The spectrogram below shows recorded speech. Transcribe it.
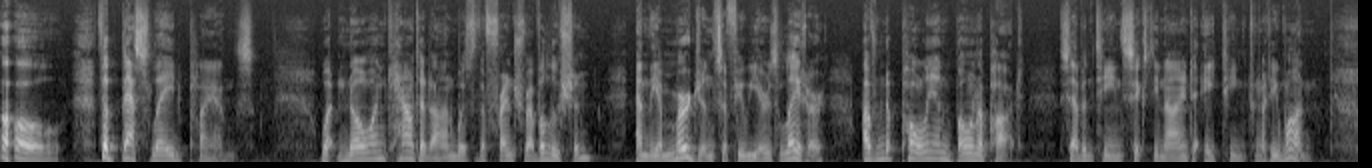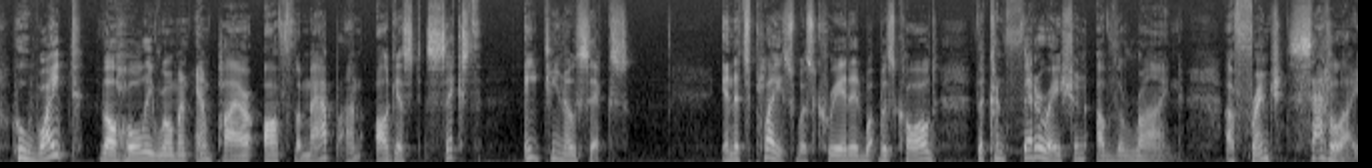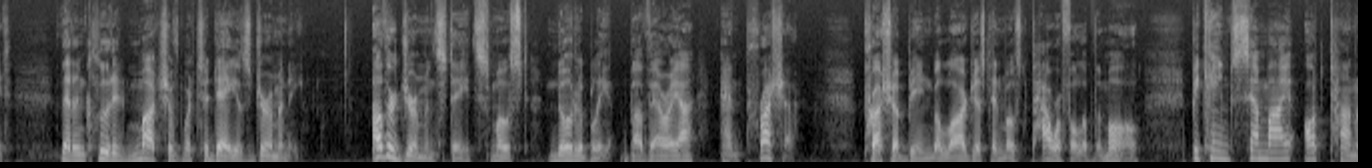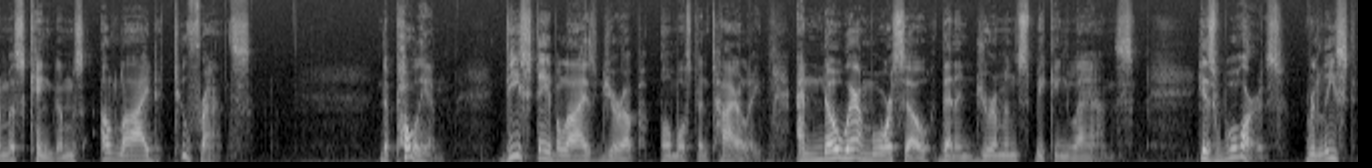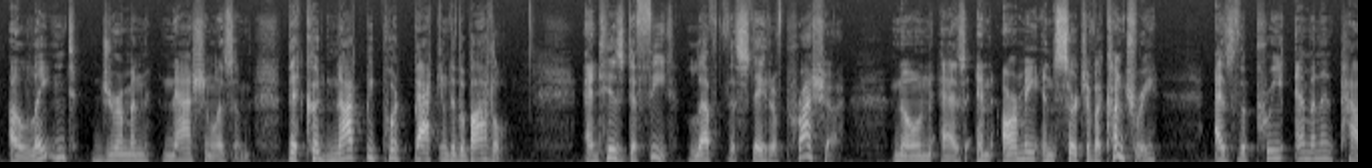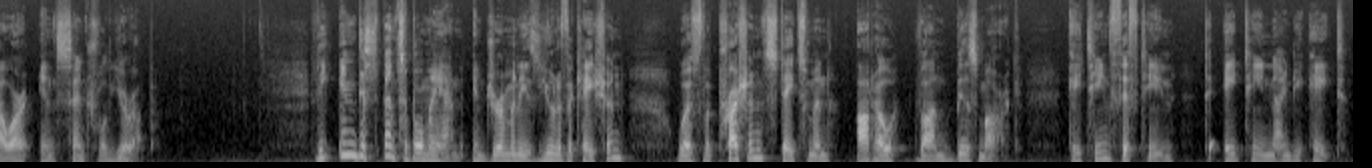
Oh, the best laid plans. What no one counted on was the French Revolution and the emergence a few years later of Napoleon Bonaparte, 1769 to 1821, who wiped the Holy Roman Empire off the map on August 6, 1806. In its place was created what was called the Confederation of the Rhine, a French satellite that included much of what today is Germany. Other German states, most notably Bavaria and Prussia, Prussia being the largest and most powerful of them all, became semi autonomous kingdoms allied to France. Napoleon destabilized Europe almost entirely, and nowhere more so than in German speaking lands. His wars released a latent German nationalism that could not be put back into the bottle, and his defeat left the state of Prussia, known as an army in search of a country, as the preeminent power in Central Europe. The indispensable man in Germany's unification was the Prussian statesman Otto von Bismarck, 1815 to 1898.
